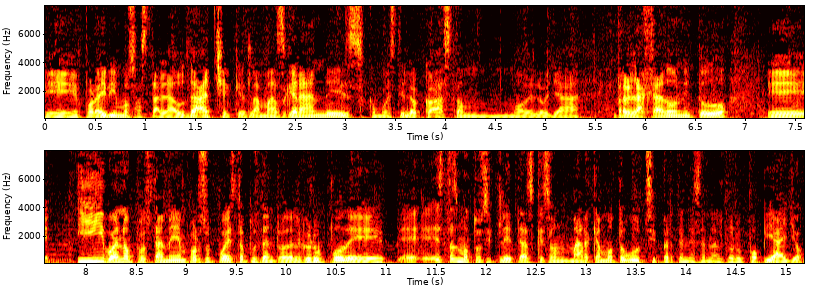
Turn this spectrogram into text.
eh, por ahí vimos hasta la Audace, que es la más grande, es como estilo custom, modelo ya relajadón y todo. Eh, y bueno, pues también, por supuesto, pues dentro del grupo de eh, estas motocicletas que son marca Moto Guzzi pertenecen al grupo Piaggio.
